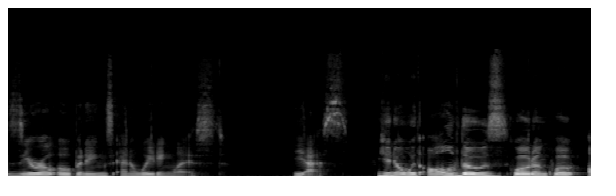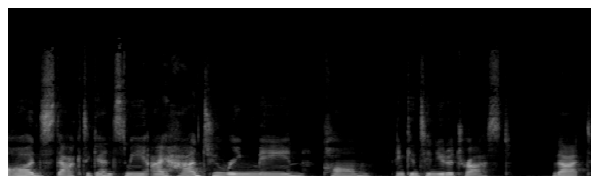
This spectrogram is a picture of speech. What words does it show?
zero openings and a waiting list. Yes. You know, with all of those quote unquote odds stacked against me, I had to remain calm and continue to trust that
